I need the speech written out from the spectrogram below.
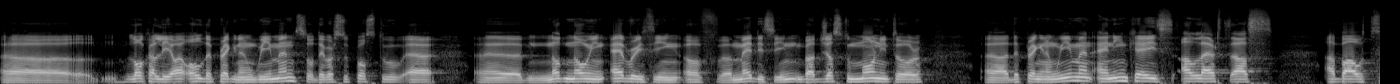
locally all the pregnant women, so they were supposed to uh, uh, not knowing everything of uh, medicine, but just to monitor the pregnant women and in case alert us about,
